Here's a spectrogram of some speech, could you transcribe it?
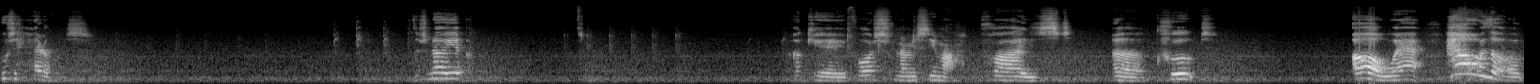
who's ahead of us? There's no. Okay, first let me see my prized uh quote. Oh wow! How the?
